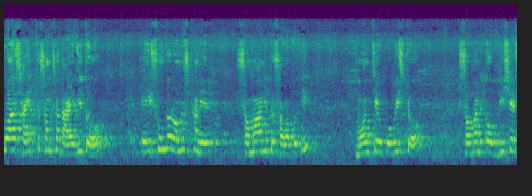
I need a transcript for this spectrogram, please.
মতুয়া সাহিত্য সংসদ আয়োজিত এই সুন্দর অনুষ্ঠানের সম্মানিত সভাপতি, মঞ্চে উপবিষ্ট সম্মানিত বিশেষ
